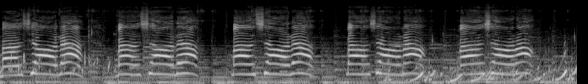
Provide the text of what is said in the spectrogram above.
마셔라, 마셔라, 마셔라, 마셔라, 마셔라.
